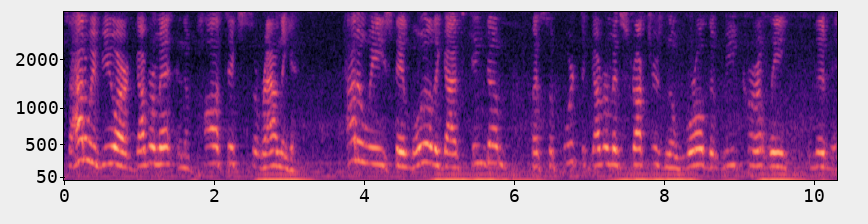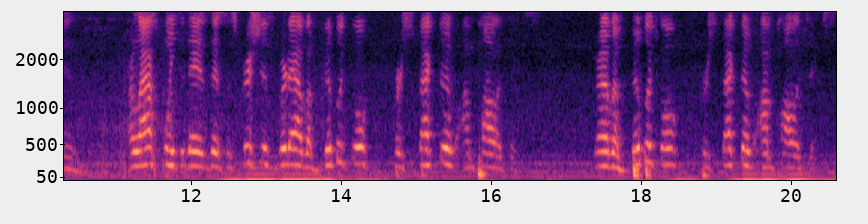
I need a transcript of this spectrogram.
So, how do we view our government and the politics surrounding it? How do we stay loyal to God's kingdom but support the government structures in the world that we currently live in? Our last point today is this as Christians, we're to have a biblical perspective on politics. We're to have a biblical perspective on politics.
